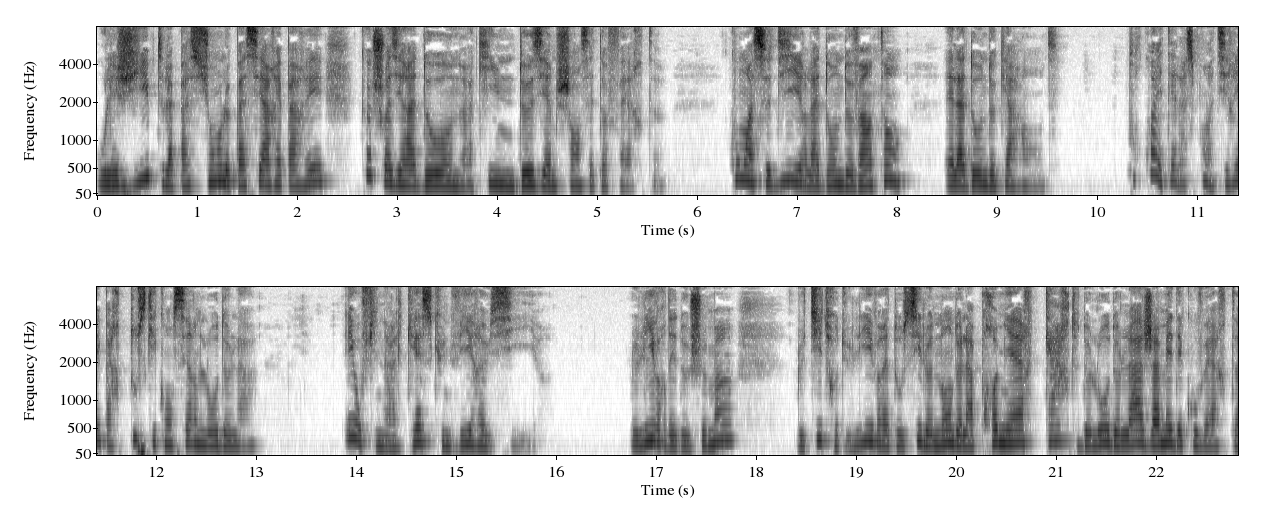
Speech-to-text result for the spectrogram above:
ou l'Égypte, la passion, le passé à réparer, que choisira Dawn à qui une deuxième chance est offerte? Qu'ont à se dire la Dawn de vingt ans et la Dawn de quarante? Pourquoi est-elle à ce point attirée par tout ce qui concerne l'au-delà? Et au final, qu'est-ce qu'une vie réussie Le livre des deux chemins, le titre du livre est aussi le nom de la première carte de l'au-delà jamais découverte,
